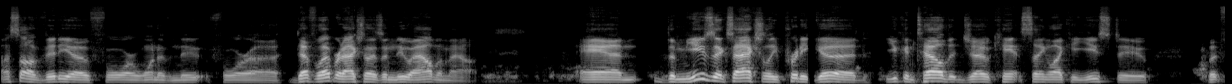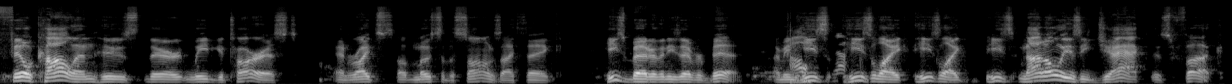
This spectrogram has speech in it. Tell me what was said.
I saw a video for one of new for uh Def Leppard actually has a new album out. And the music's actually pretty good. You can tell that Joe can't sing like he used to, but Phil Collen, who's their lead guitarist and writes uh, most of the songs, I think, he's better than he's ever been. I mean, Oh, he's yeah. he's like he's like he's not only is he jacked as fuck,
